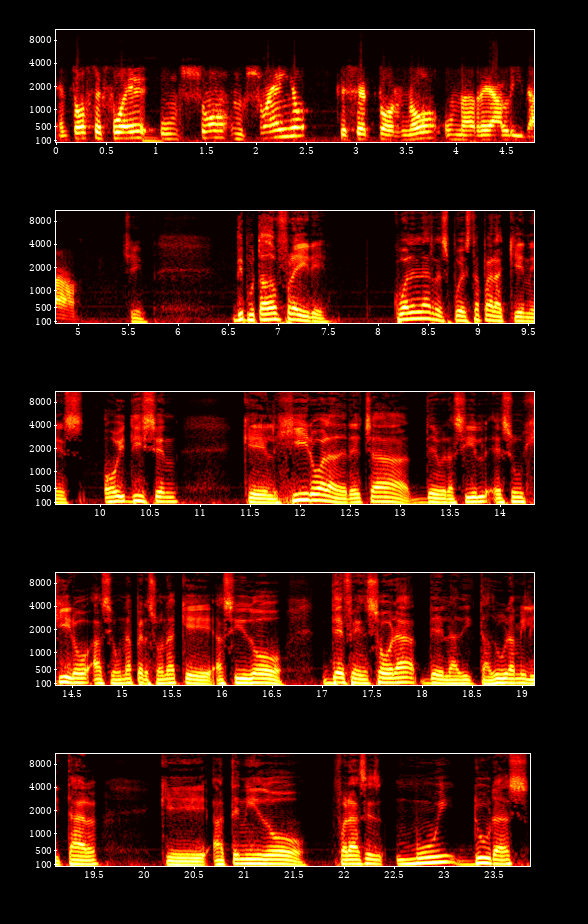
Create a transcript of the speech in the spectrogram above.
Entonces fue un, so- un sueño que se tornó una realidad. Sí. Diputado Freire, ¿cuál es la respuesta para quienes hoy dicen que el giro a la derecha de Brasil es un giro hacia una persona que ha sido defensora de la dictadura militar, que ha tenido frases muy duras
